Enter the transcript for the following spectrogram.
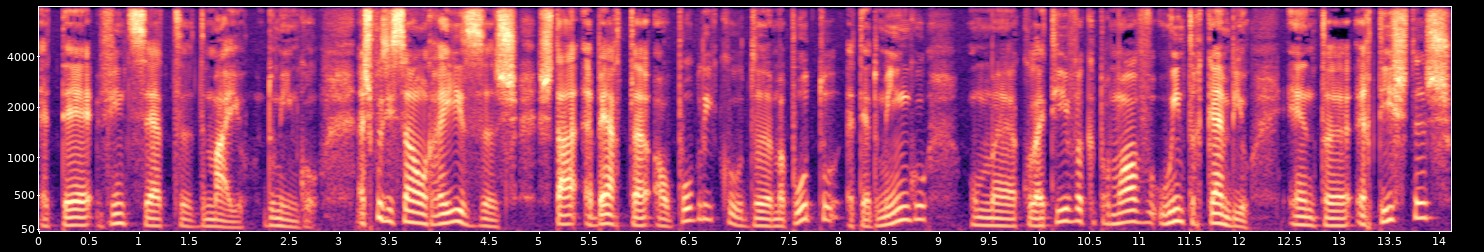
até 27 de maio, domingo. A exposição Raízes está aberta ao público de Maputo até domingo, uma coletiva que promove o intercâmbio entre artistas,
